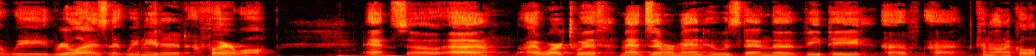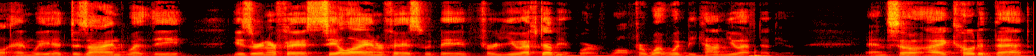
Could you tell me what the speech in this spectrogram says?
we realized that we needed a firewall. And so uh, I worked with Matt Zimmerman, who was then the VP of uh, Canonical, and we had designed what the user interface, CLI interface, would be for UFW, or well, for what would become UFW. And so I coded that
